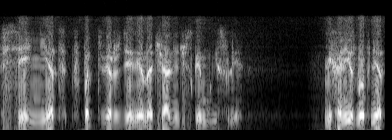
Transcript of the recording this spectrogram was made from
«Все нет» в подтверждение начальнической мысли. Механизмов нет.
